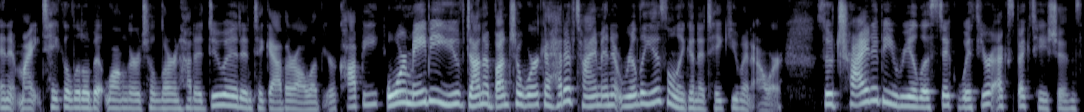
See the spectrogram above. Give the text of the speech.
And it might take a little bit longer to learn how to do it and to gather all of your copy. Or maybe you've done a bunch of work ahead of time and it really is only going to take you an hour. So try to be realistic with your expectations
